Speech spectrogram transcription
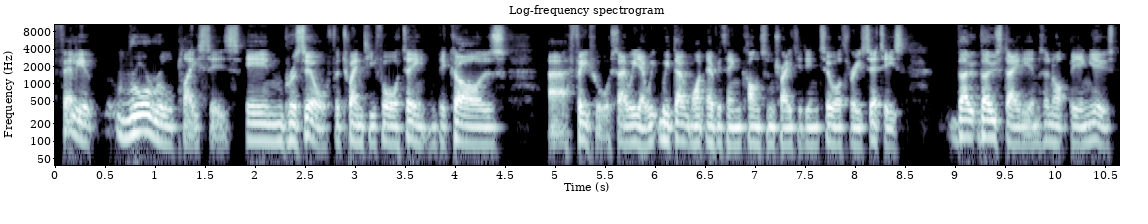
fairly rural places in Brazil for 2014 because uh, FIFA will say, well, yeah, we, we don't want everything concentrated in two or three cities th- those stadiums are not being used.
